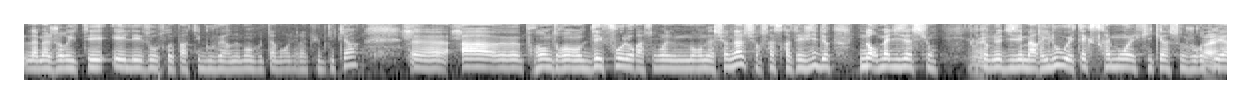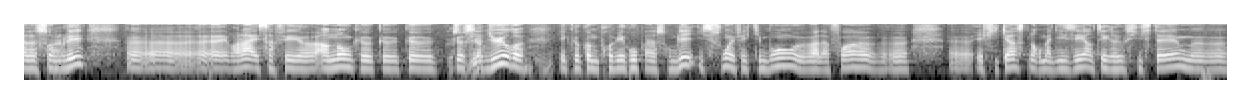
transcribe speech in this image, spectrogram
la majorité et les autres partis de gouvernement, notamment les Républicains, à prendre en défaut le Rassemblement national sur sa stratégie de normalisation. Comme le disait Marie-Lou, est extrêmement efficace aujourd'hui à l'Assemblée. et voilà, et ça fait un an que, que, que, que ça dure, et que comme premier groupe à l'Assemblée, ils sont effectivement à la fois euh, efficace, normalisé, intégré au système. Euh,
